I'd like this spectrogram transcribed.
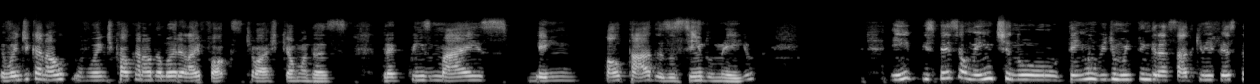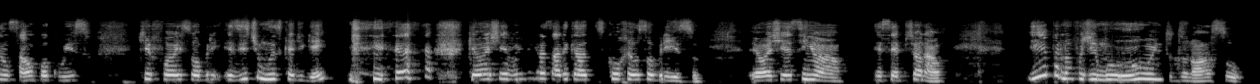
Eu vou indicar, eu vou indicar o canal da Lorelai Fox, que eu acho que é uma das drag queens mais bem pautadas, assim, do meio. E especialmente no. Tem um vídeo muito engraçado que me fez pensar um pouco isso, que foi sobre. Existe música de gay? que eu achei muito engraçado que ela discorreu sobre isso. Eu achei assim, ó, excepcional. E para não fugir muito do nosso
